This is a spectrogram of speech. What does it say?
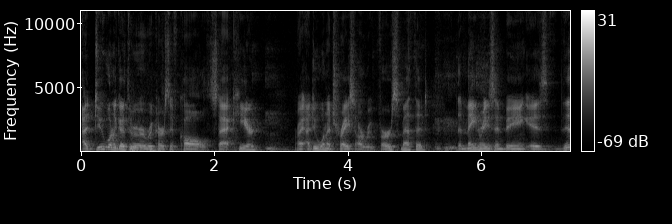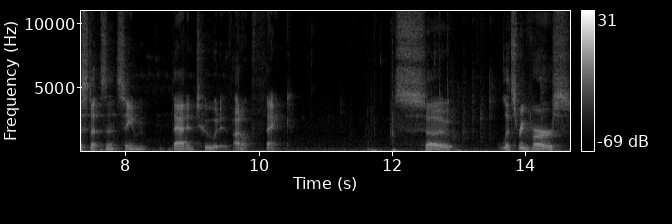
I do want to go through a recursive call stack here, right? I do want to trace our reverse method. The main reason being is this doesn't seem that intuitive, I don't think. So let's reverse,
